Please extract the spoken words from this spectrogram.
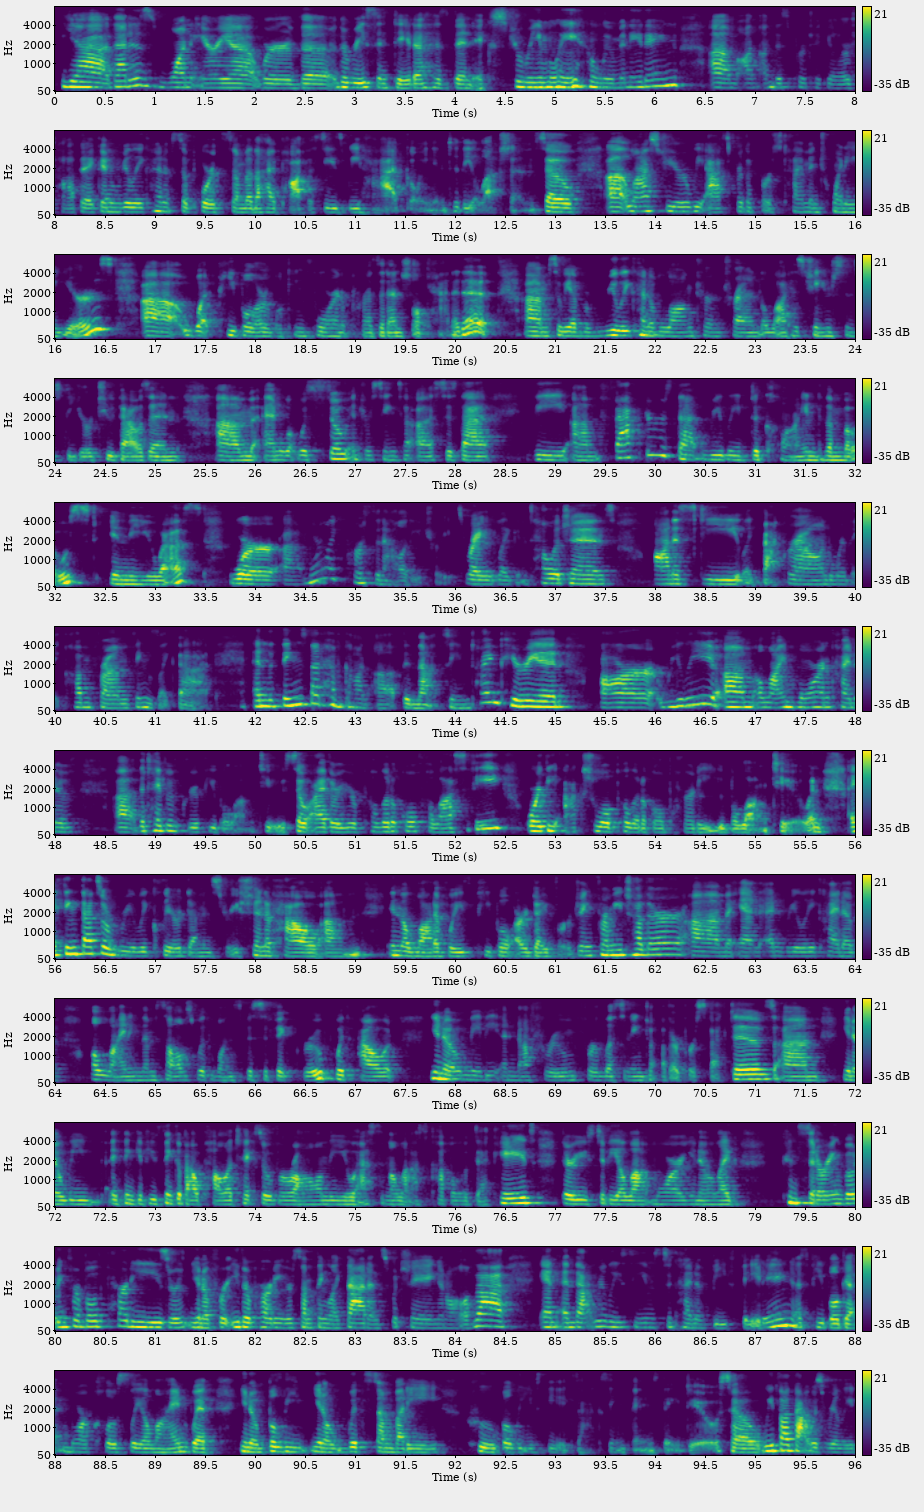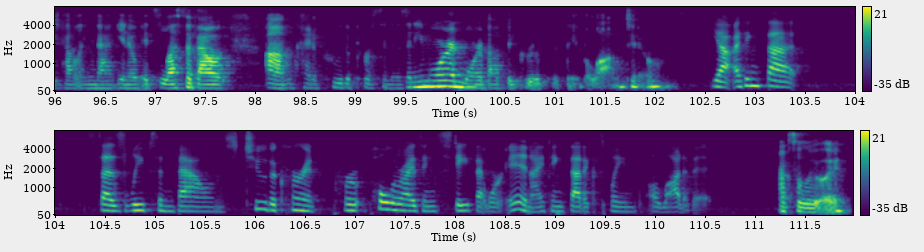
Yeah, that is one area where the the recent data has been extremely illuminating um, on, on this particular topic and really kind of supports some of the hypotheses we had going into the election. So uh, last year, we asked for the first time in 20 years uh, what people are looking for in a presidential candidate. Um, so we have a really kind of long-term trend. A lot has changed since the year 2000. Um, and what was so interesting to us is that the um, factors that really declined the most in the US were uh, more like personality traits, right? Like intelligence, honesty, like background, where they come from, things like that. And the things that have gone up in that same time period are really um, aligned more on kind of uh, the type of group you belong to. So either your political philosophy or the actual political party you belong to. And I think that's a really clear demonstration of how, um, in a lot of ways, people are diverging from each other um, and and really kind of aligning themselves with one specific group without you know maybe enough room for listening to other perspectives um, you know we i think if you think about politics overall in the us in the last couple of decades there used to be a lot more you know like considering voting for both parties or you know for either party or something like that and switching and all of that and and that really seems to kind of be fading as people get more closely aligned with you know believe you know with somebody who believes the exact same things they do. So we thought that was really telling that, you know, it's less about um, kind of who the person is anymore and more about the group that they belong to. Yeah, I think that says leaps and bounds to the current per- polarizing state that we're in. I think that explains a lot of it. Absolutely.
